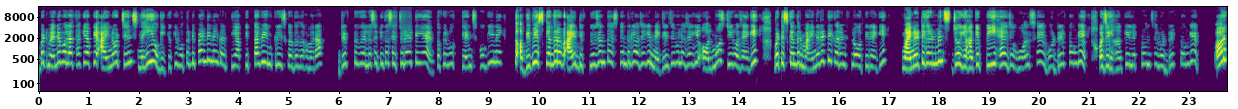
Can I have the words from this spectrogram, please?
बट मैंने बोला था कि आपकी आई नोट चेंज नहीं होगी, क्योंकि वो तो डिपेंड ही नहीं करती है, आप कितना भी इंक्रीज कर दो तो हमारा ड्रिफ्ट वेलोसिटी तो सेचुरेट ही है तो फिर वो चेंज होगी नहीं। तो अभी भी इसके अंदर, अब आई डिफ्यूजन तो इसके अंदर क्या हो जाएगी? नेग्लिजिबल हो जाएगी ऑलमोस्ट ज़ीरो हो जाएगी बट इसके अंदर माइनॉरिटी करंट फ्लो होती रहेगी। माइनॉरिटी करंट मीन्स जो यहाँ के पी है, जो होल्स है, वो ड्रिफ्ट होंगे, और जो यहाँ के इलेक्ट्रॉन्स है, वो ड्रिफ्ट होंगे, और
